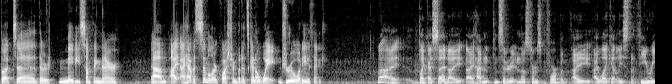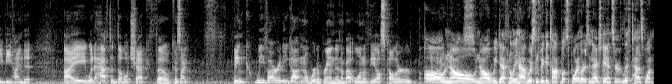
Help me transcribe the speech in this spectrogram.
But uh, there may be something there. Um, I, I have a similar question, but it's going to wait. Drew, what do you think? No, I, like I said, I, I hadn't considered it in those terms before, but I, I like at least the theory behind it. I would have to double check though, because I think we've already gotten a word of Brandon about one of the else color. Oh no, no, we definitely have. Well, Since we could talk about spoilers, in Edge Dancer, Lift has one.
